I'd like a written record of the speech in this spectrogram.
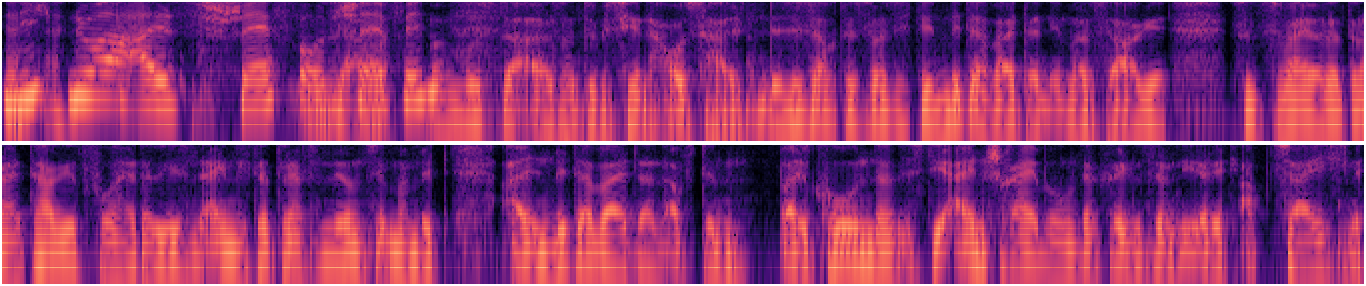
nicht nur als Chef und ja, Chefin. Man muss da also ein bisschen haushalten. Das ist auch das, was ich den Mitarbeitern immer sage. So zwei oder drei Tage vorher der Wiesen eigentlich, da treffen wir uns immer mit allen Mitarbeitern auf dem Balkon, da ist die Einschreibung, da kriegen sie dann ihre Abzeichen,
